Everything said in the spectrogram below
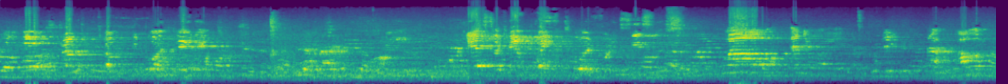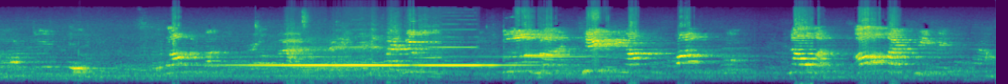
well, I was drunk to tell people I'm dating. Yes, I can't wait until everybody sees this. Well, anyway, I'm pretty that I was talking to you. But I'm about to real fast. If I do, school's gonna kick me off the classroom. And I'll let all my teammates down.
